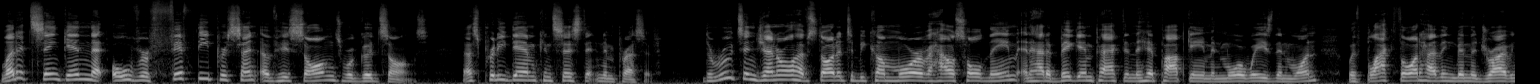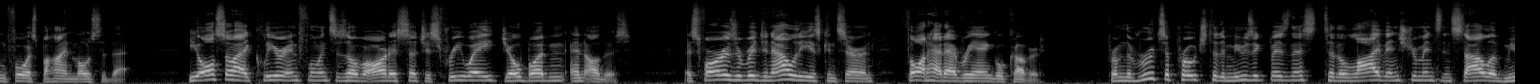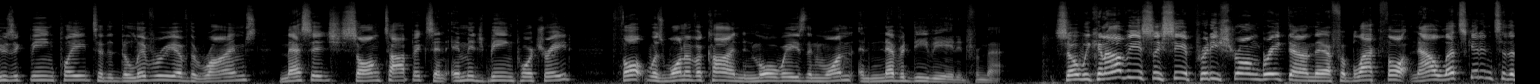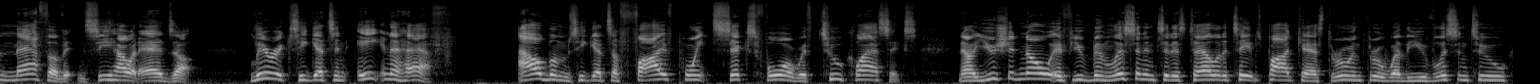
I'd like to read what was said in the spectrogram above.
Let it sink in that over 50% of his songs were good songs. That's pretty damn consistent and impressive. The Roots in general have started to become more of a household name and had a big impact in the hip hop game in more ways than one, with Black Thought having been the driving force behind most of that. He also had clear influences over artists such as Freeway, Joe Budden, and others. As far as originality is concerned, Thought had every angle covered. From the Roots' approach to the music business, to the live instruments and style of music being played, to the delivery of the rhymes, message, song topics, and image being portrayed, Thought was one of a kind in more ways than one and never deviated from that. So we can obviously see a pretty strong breakdown there for Black Thought. Now let's get into the math of it and see how it adds up. Lyrics, he gets an 8.5. Albums, he gets a 5.64 with two classics. Now, you should know if you've been listening to this Tale of the Tapes podcast through and through, whether you've listened to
